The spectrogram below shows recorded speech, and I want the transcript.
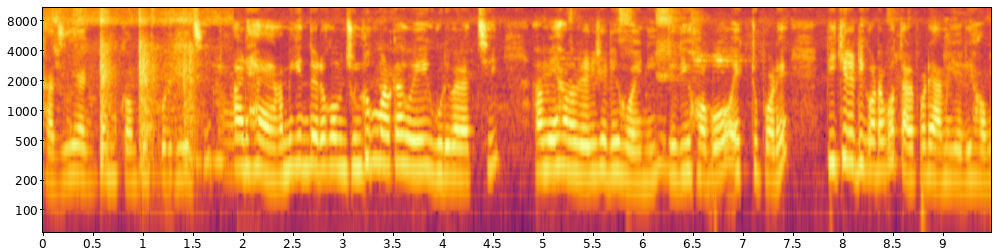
সাজিয়ে একদম কমপ্লিট করে দিয়েছি। আর হ্যাঁ আমি কিন্তু এরকম ঝুলটুক মার্কা হয়েই ঘুরে বেড়াচ্ছি। আমি এখনও রেডি রেডি হইনি রেডি হব একটু পরে। পিকে রেডি করাবো, তারপরে আমি রেডি হব।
